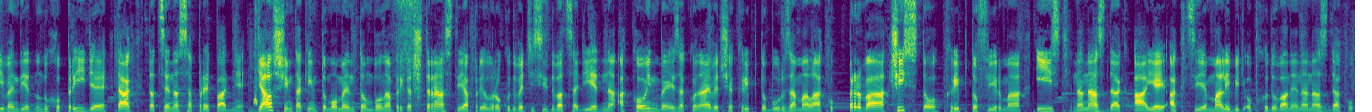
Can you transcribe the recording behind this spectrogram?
event jednoducho príde, tak tá cena sa prepadne. Ďalším takýmto momentom bol napríklad 14. apríl v roku 2021 a Coinbase ako najväčšia kryptoburza mala ako prvá čisto kryptofirma ísť na Nasdaq a jej akcie mali byť obchodované vylistované na Nasdaqu.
